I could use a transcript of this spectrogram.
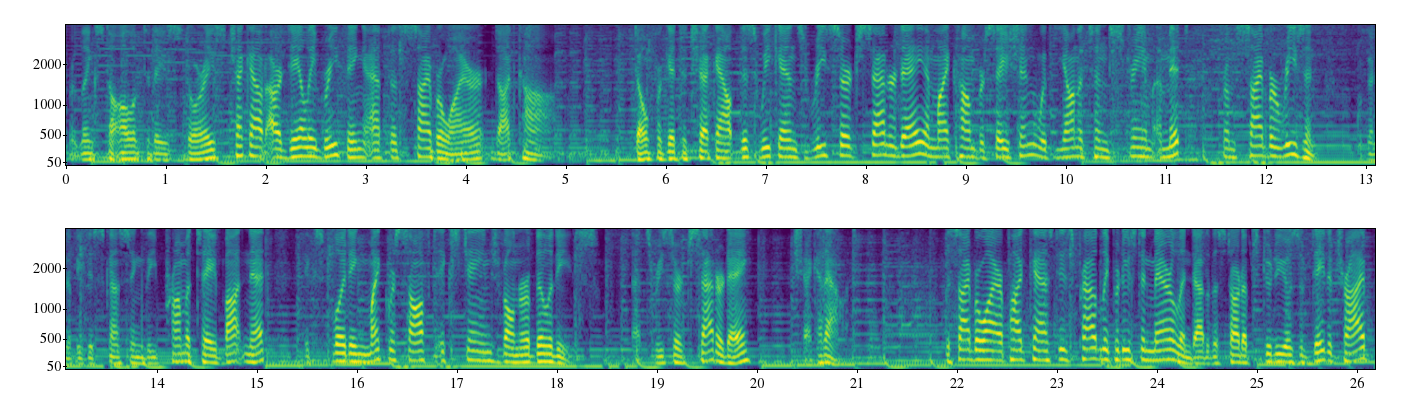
For links to all of today's stories, check out our daily briefing at thecyberwire.com. Don't forget to check out this weekend's Research Saturday and my conversation with Jonathan Striem-Amit from Cybereason. We're going to be discussing the Prometei botnet exploiting Microsoft Exchange vulnerabilities. That's Research Saturday. Check it out. The Cyberwire podcast is proudly produced in Maryland out of the startup studios of Data Tribe,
